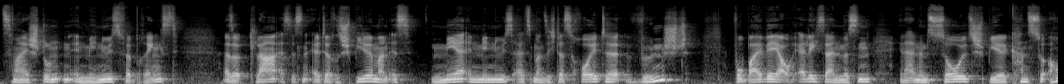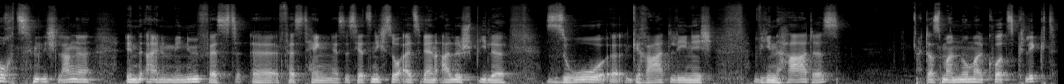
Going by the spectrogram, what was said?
zwei Stunden in Menüs verbringst. Also klar, es ist ein älteres Spiel, man ist mehr in Menüs, als man sich das heute wünscht. Wobei wir ja auch ehrlich sein müssen, in einem Souls-Spiel kannst du auch ziemlich lange in einem Menü fest, äh, festhängen. Es ist jetzt nicht so, als wären alle Spiele so äh, geradlinig wie in Hades, dass man nur mal kurz klickt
